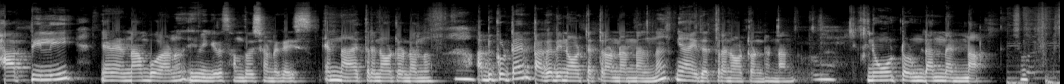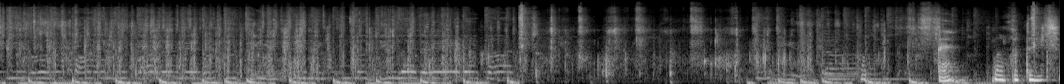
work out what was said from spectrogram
ഹാപ്പിലി ഞാൻ എണ്ണാൻ പോവാണ്. എനിക്ക് ഭയങ്കര സന്തോഷമുണ്ട് ഗൈസ് എണ്ണ എത്ര നോട്ടുണ്ടെന്ന് അബിക്കുട്ടൻ പകുതി നോട്ട് എത്ര ഉണ്ടെന്ന്? ഞാൻ ഇത് എത്ര നോട്ടുണ്ടെന്ന് നോട്ടുണ്ടെന്ന് എണ്ണ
